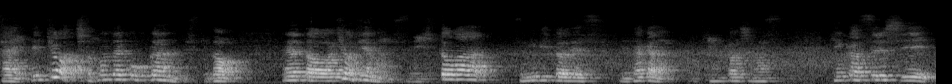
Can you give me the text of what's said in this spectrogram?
ださい。で今日はちょっと本題ここからなんですけど、えーと、今日のテーマはですね人は罪人です。だから喧嘩をします。喧嘩をするし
